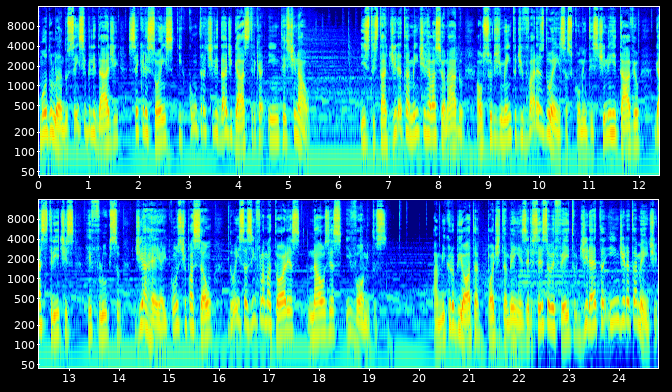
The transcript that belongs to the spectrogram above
modulando sensibilidade, secreções e contratilidade gástrica e intestinal. Isto está diretamente relacionado ao surgimento de várias doenças, como intestino irritável, gastrites, refluxo, diarreia e constipação, doenças inflamatórias, náuseas e vômitos. A microbiota pode também exercer seu efeito direta e indiretamente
